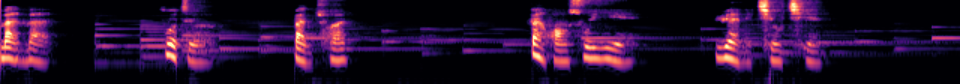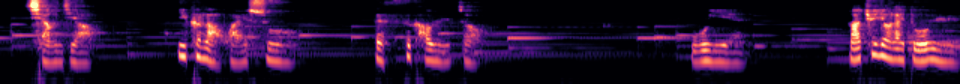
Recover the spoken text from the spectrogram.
漫漫，作者半川。泛黄树叶，院里秋千。墙角，一棵老槐树在思考宇宙。屋檐，麻雀要来躲雨，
